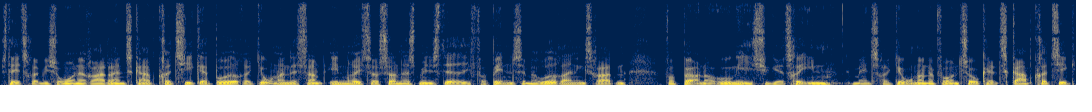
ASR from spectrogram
Statsrevisorerne retter en skarp kritik af både regionerne samt Indrigs- og Sundhedsministeriet i forbindelse med udredningsretten for børn og unge i psykiatrien krigen, mens regionerne får en såkaldt skarp kritik,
